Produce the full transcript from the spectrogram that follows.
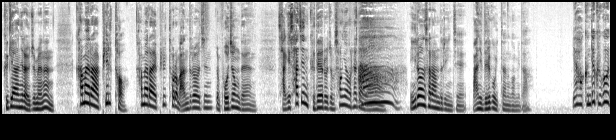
그게 아니라 요즘에는 카메라 필터, 카메라의 필터로 만들어진 좀 보정된 자기 사진 그대로 좀 성형을 해달라. 아. 이런 사람들이 이제 많이 늘고 있다는 겁니다. 야, 근데 그거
